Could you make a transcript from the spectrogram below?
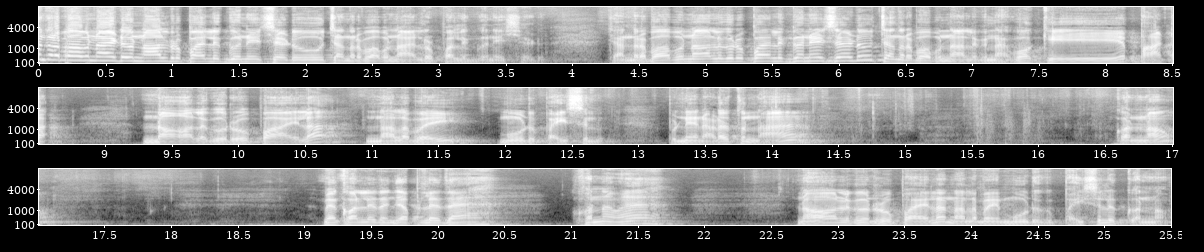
చంద్రబాబు నాయుడు నాలుగు రూపాయలకు కొనేశాడు చంద్రబాబు నాలుగు రూపాయలకు కొనేశాడు. చంద్రబాబు నాలుగు రూపాయలకు కొనేశాడు చంద్రబాబు నాలుగు నా- ఒకే పాట. నాలుగు రూపాయల నలభై మూడు పైసలు. ఇప్పుడు నేను అడుగుతున్నా కొన్నాం. మేము కొనలేదని చెప్పలేదా? కొన్నావా? నాలుగు రూపాయల నలభై మూడు పైసలకు కొన్నాం.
